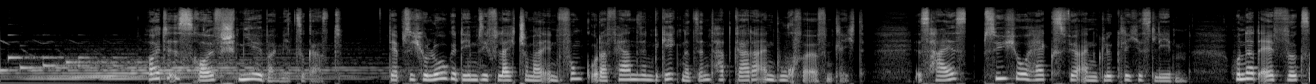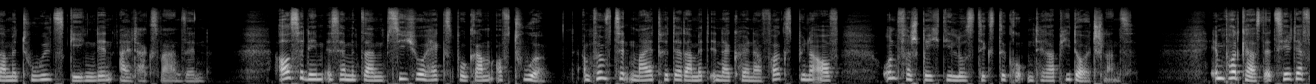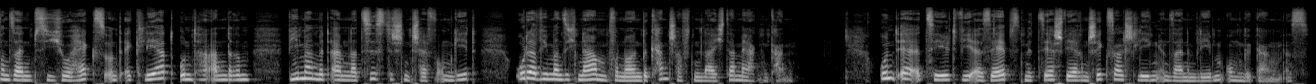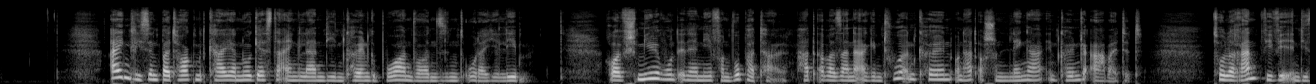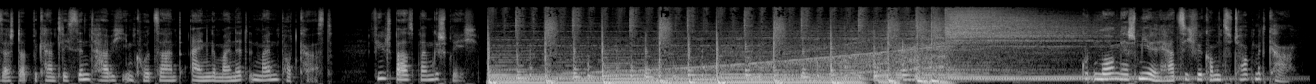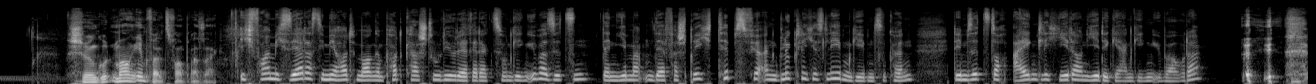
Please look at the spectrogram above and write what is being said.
Heute ist Rolf Schmiel bei mir zu Gast. Der Psychologe, dem Sie vielleicht schon mal in Funk oder Fernsehen begegnet sind, hat gerade ein Buch veröffentlicht. Es heißt Psycho-Hacks für ein glückliches Leben. 111 wirksame Tools gegen den Alltagswahnsinn. Außerdem ist er mit seinem Psycho-Hacks-Programm auf Tour. Am 15. Mai tritt er damit in der Kölner Volksbühne auf und verspricht die lustigste Gruppentherapie Deutschlands. Im Podcast erzählt er von seinen Psycho-Hacks und erklärt unter anderem, wie man mit einem narzisstischen Chef umgeht oder wie man sich Namen von neuen Bekanntschaften leichter merken kann. Und er erzählt, wie er selbst mit sehr schweren Schicksalsschlägen in seinem Leben umgegangen ist. Eigentlich sind bei Talk mit Kaya nur Gäste eingeladen, die in Köln geboren worden sind oder hier leben. Rolf Schmiel wohnt in der Nähe von Wuppertal, hat aber seine Agentur in Köln und hat auch schon länger in Köln gearbeitet. Tolerant, wie wir in dieser Stadt bekanntlich sind, habe ich ihn kurzerhand eingemeindet in meinen Podcast. Viel Spaß beim Gespräch. Guten Morgen, Herr Schmiel. Herzlich willkommen zu Talk mit K. Schönen guten Morgen ebenfalls, Frau Brasak. Ich freue mich sehr, dass Sie mir heute Morgen im Podcaststudio der Redaktion gegenüber sitzen, denn jemandem, der verspricht, Tipps für ein glückliches Leben geben zu können, dem sitzt doch eigentlich jeder und jede gern gegenüber, oder?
